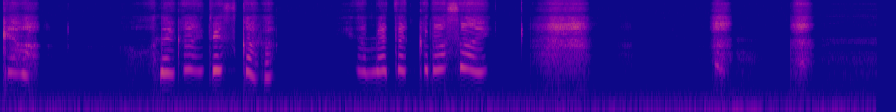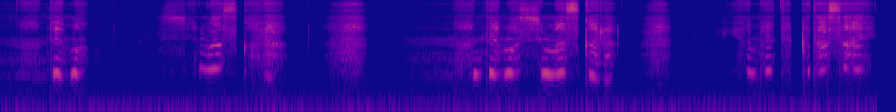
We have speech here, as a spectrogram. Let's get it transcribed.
けはお願いですからやめてください。何でもしますから。何でもしますからやめてください。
